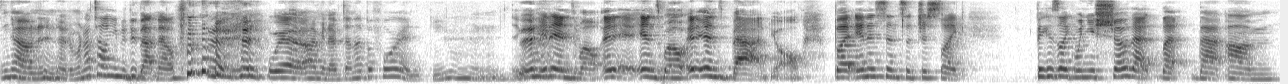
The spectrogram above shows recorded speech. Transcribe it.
no, no, no, no. We're not telling you to do that now. Where I mean, I've done that before, and you, it ends well. It, it ends well. It ends bad, y'all. But in a sense of just like, because like when you show that that that um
